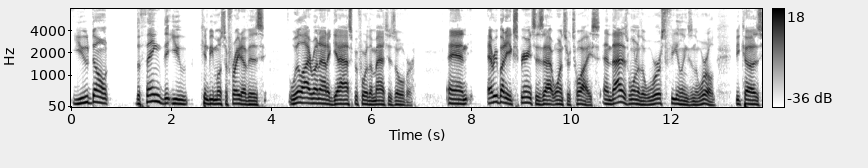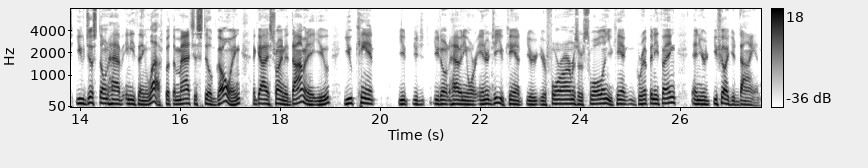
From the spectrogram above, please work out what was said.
you don't. The thing that you can be most afraid of is, will I run out of gas before the match is over? And everybody experiences that once or twice, and that is one of the worst feelings in the world because you just don't have anything left. But the match is still going. A guy's trying to dominate you. You can't you you you don't have any more energy. You can't. Your your forearms are swollen. You can't grip anything, and you're you feel like you're dying.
